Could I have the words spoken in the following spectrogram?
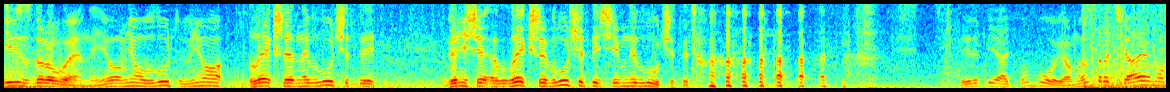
і він здоровенний. Його, в, нього влуч, в нього легше не влучити. Вірніше, легше влучити, чим не влучити. 4-5 по бою, а ми втрачаємо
